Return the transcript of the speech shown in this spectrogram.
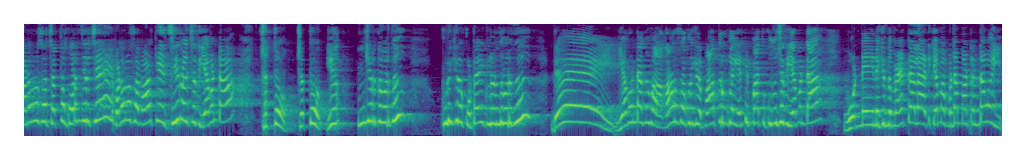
வனரோசா சத்தம் குறைஞ்சிருச்சே. வனரோசா வாழ்க்கையை சீரழிச்சது எவன்டா? சத்தம் சத்தம். ஏன்? இங்கிருந்து வருது? குளிக்கிற கொட்டாய்க்குள்ள இருந்து வருது? டேய் எவன்டா அது வ- குளிக்கிற பாத்ரூம்குள்ள எட்டி பார்த்து குதிச்சது எவன்டா? உன்னை இன்னைக்கு இந்த பேட்டால அடிக்காம விட மாட்டேன்டா ஒய்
